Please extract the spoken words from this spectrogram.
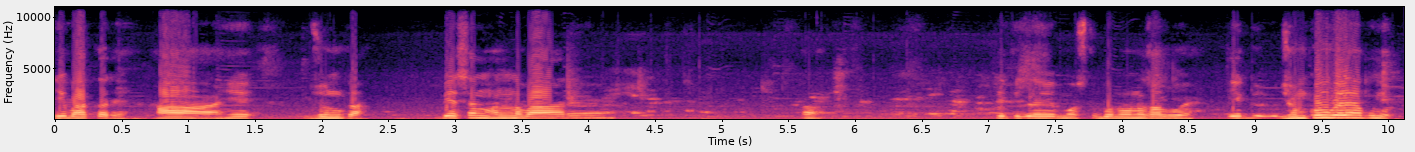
ये भाकर है. हाँ हे झुणका. बेसन म्हणणं बार हा. ते तिकडे मस्त बनवणं चालू आहे. एक झमकवू गड्या आपण एक.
